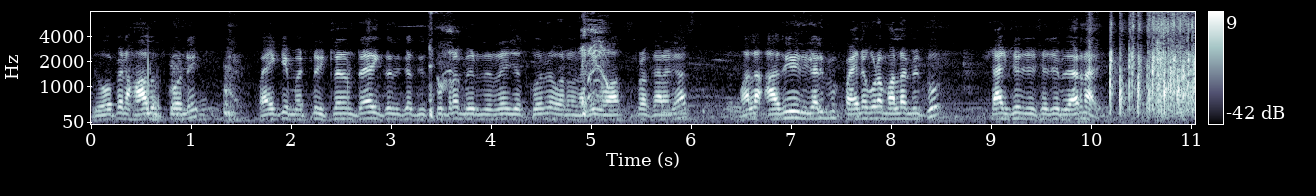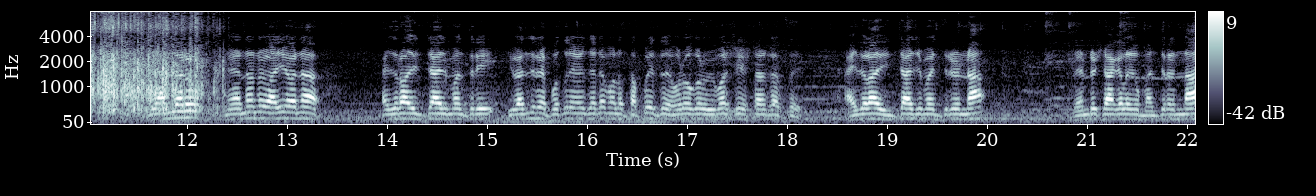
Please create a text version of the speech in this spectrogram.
ఇది ఓపెన్ హాల్ ఉంచుకోండి. పైకి మెట్లు ఇట్లనే ఉంటాయి ఇంకా ఇంకా తీసుకుంటారా మీరు నిర్ణయం చేసుకొని వాళ్ళని అడిగి వాస్తు ప్రకారంగా మళ్ళీ అది ఇది కలిపి పైన కూడా మళ్ళీ మీకు శాంక్షన్ చేసే విధానం అది మీ అందరూ నేను అయ్యో అన్న హైదరాబాద్ ఇన్ఛార్జ్ మంత్రి ఇవన్నీ రేపు పొద్దున ఏంటంటే మళ్ళీ తప్పు అవుతుంది ఎవరో ఒకరు విమర్శ చేయడానికి వస్తుంది హైదరాబాద్ ఇన్ఛార్జ్ మంత్రి ఉన్నా రెండు శాఖలకు మంత్రిన్నా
